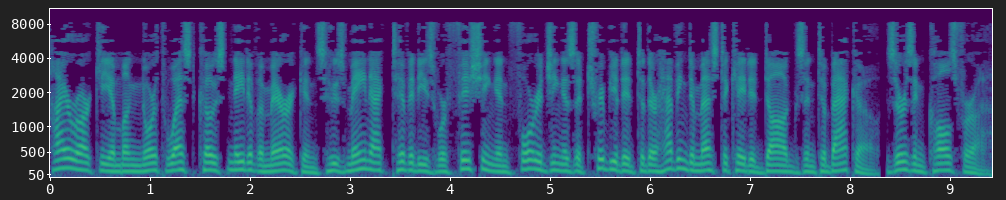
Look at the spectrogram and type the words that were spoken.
hierarchy among Northwest Coast Native Americans whose main activities were fishing and foraging is attributed to their having domesticated dogs and tobacco. Zerzan calls for a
